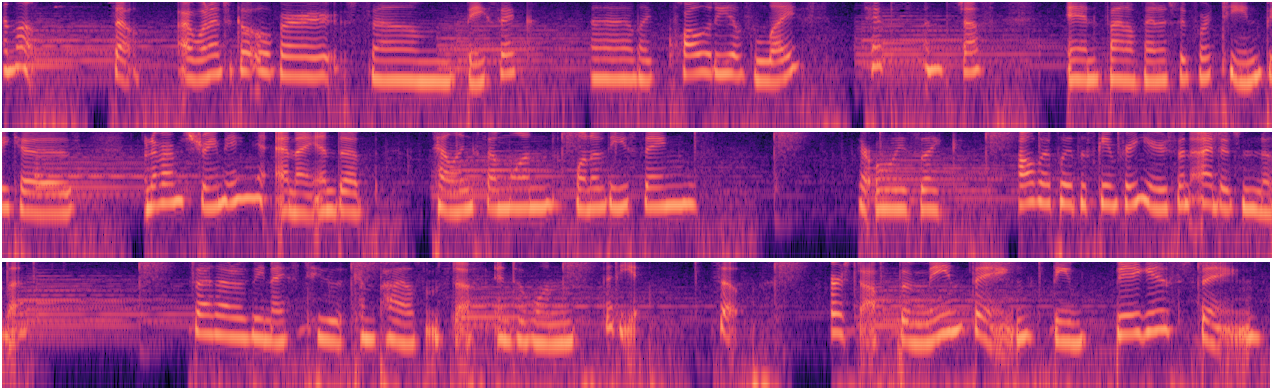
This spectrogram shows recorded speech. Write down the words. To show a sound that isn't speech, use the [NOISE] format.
Hello. So, I wanted to go over some basic, uh, like, quality of life tips and stuff in Final Fantasy XIV because whenever I'm streaming and I end up telling someone one of these things, they're always like, have I played this game for years? And I didn't know that. So I thought it would be nice to compile some stuff into one video. So, first off, the main thing, the biggest thing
